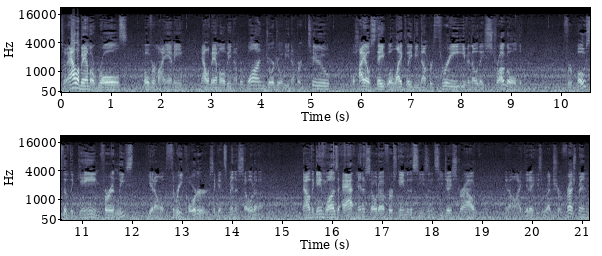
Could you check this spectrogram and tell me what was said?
So Alabama rolls over Miami. Alabama will be number one. Georgia will be number two. Ohio State will likely be number three, even though they struggled for most of the game for at least, you know, three quarters against Minnesota. Now, the game was at Minnesota, first game of the season. CJ Stroud, you know, I get it. He's a redshirt freshman,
